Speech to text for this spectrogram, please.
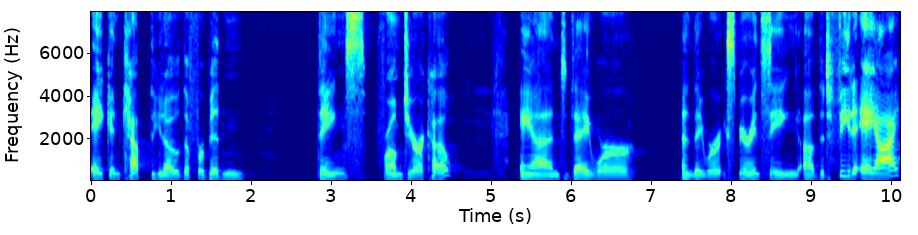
Achan kept, you know, the forbidden things from Jericho, and they were and they were experiencing uh, the defeat of Ai.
